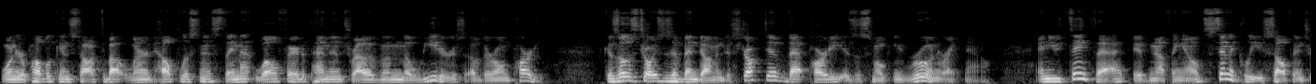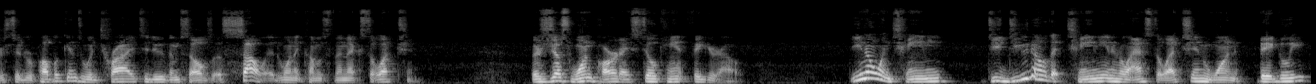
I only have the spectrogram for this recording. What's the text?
when Republicans talked about learned helplessness, they meant welfare dependence rather than the leaders of their own party. Because those choices have been dumb and destructive, that party is a smoking ruin right now. And you'd think that, if nothing else, cynically self-interested Republicans would try to do themselves a solid when it comes to the next election. There's just one part I still can't figure out. Do you know when Cheney, do, do you know that Cheney in her last election won bigly?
